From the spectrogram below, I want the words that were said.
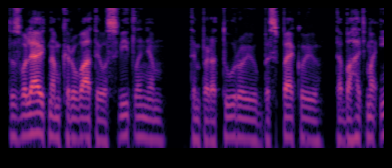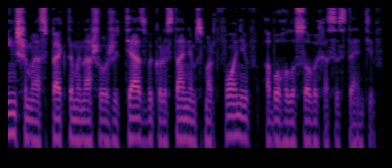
дозволяють нам керувати освітленням, температурою, безпекою та багатьма іншими аспектами нашого життя з використанням смартфонів або голосових асистентів.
